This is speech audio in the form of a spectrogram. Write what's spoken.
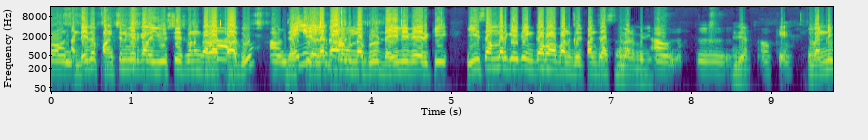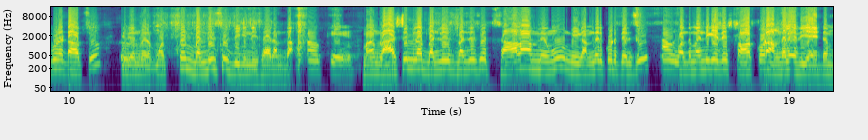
బాగుంది. అంటే ఏదో ఫంక్షన్ వేర్కి అలా యూస్ చేసుకోవడం అలా కాదు. జస్ట్ ఇళ్ళ కాడ. ఉన్నప్పుడు డైలీ వేర్కి ఈ సమ్మర్కి అయితే ఇంకా బాగా పని పనిచేస్తుంది మేడం ఇది. ఇవన్నీ కూడా టాప్స్. ఇదే మేడం మొత్తం బండిల్స్ దిగింది ఈసారి అంతా. మనం లాస్ట్ టైం ఇలా బండిల్స్ బండిల్స్ చాలా అమ్మాము మీకు అందరికి కూడా తెలుసు. కొంతమందికి అయితే స్టాక్ కూడా అందలేదు ఈ ఐటమ్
